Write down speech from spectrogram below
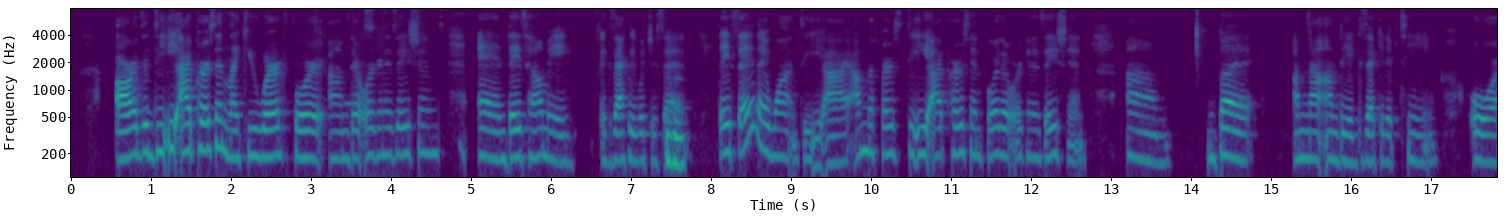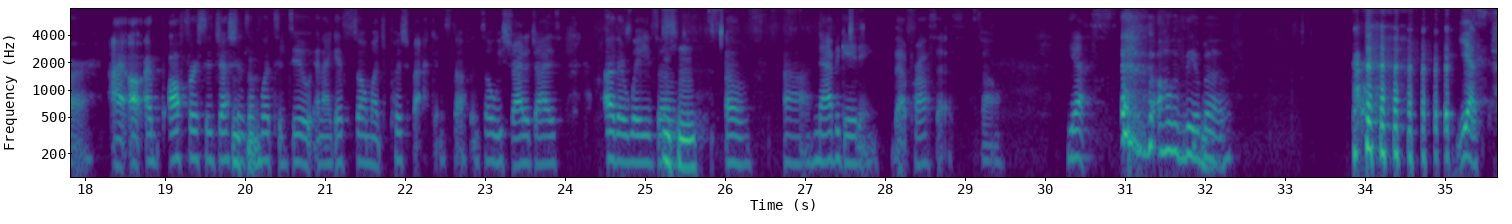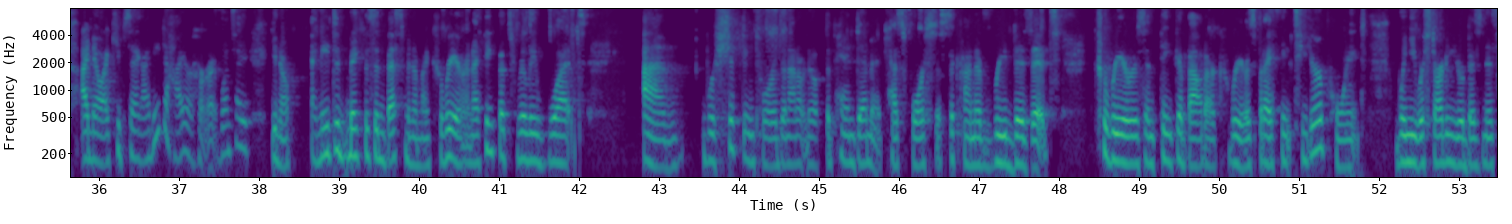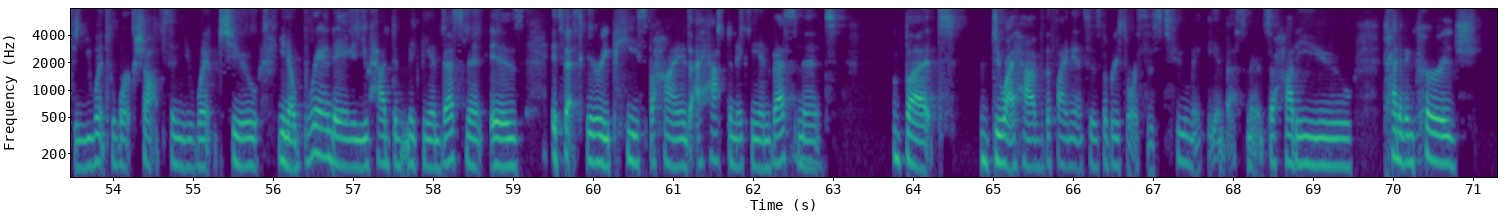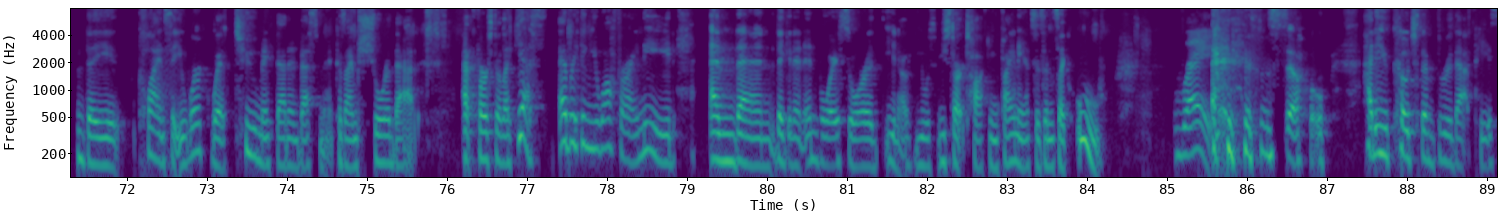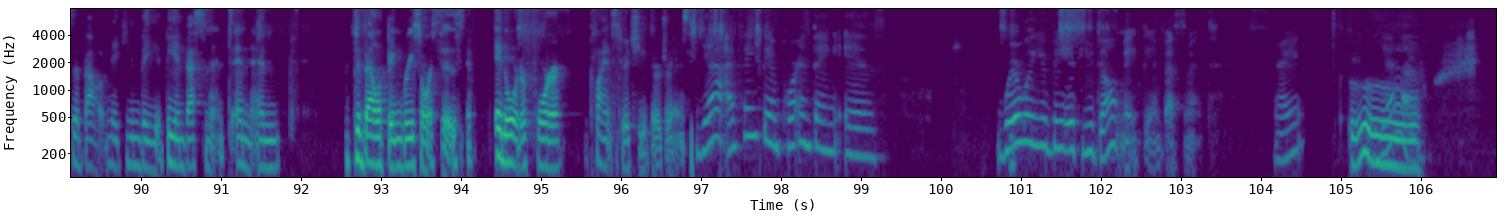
are the DEI person, like you were for um, their organizations, and they tell me exactly what you said. Mm-hmm. They say they want DEI. I'm the first DEI person for their organization, um, but I'm not on the executive team, or I, I offer suggestions mm-hmm. of what to do, and I get so much pushback and stuff. And so we strategize other ways of mm-hmm. of uh, navigating that process. So, yes, all of the mm-hmm. above. yes, I know. I keep saying I need to hire her. Once I, you know, I need to make this investment in my career. And I think that's really what um, we're shifting towards. And I don't know if the pandemic has forced us to kind of revisit careers and think about our careers. But I think to your point, when you were starting your business and you went to workshops and you went to, you know, branding and you had to make the investment is it's that scary piece behind I have to make the investment but do I have the finances, the resources to make the investment? So, how do you kind of encourage the clients that you work with to make that investment? Because I'm sure that at first they're like, yes, everything you offer, I need. And then they get an invoice or, you know, you, you start talking finances and it's like, ooh. Right. so, how do you coach them through that piece about making the the investment and and developing resources in order for clients to achieve their dreams. Yeah, I think the important thing is where will you be if you don't make the investment? Right? Ooh.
